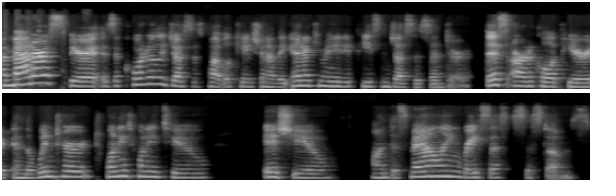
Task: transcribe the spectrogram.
A Matter of Spirit is a quarterly justice publication of the Intercommunity Peace and Justice Center. This article appeared in the winter 2022 issue on dismantling racist systems.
